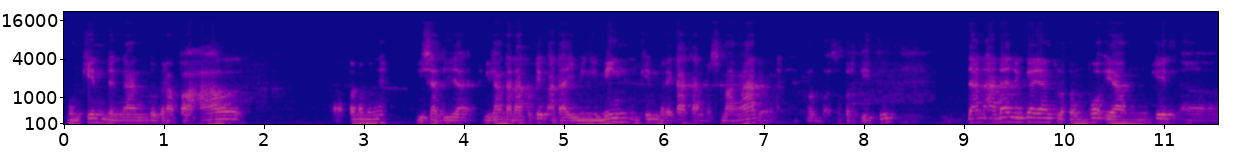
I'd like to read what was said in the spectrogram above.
mungkin dengan beberapa hal apa namanya bisa dia bilang tanda kutip ada iming-iming mungkin mereka akan bersemangat ada kelompok seperti itu. Dan ada juga yang kelompok yang mungkin eh,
